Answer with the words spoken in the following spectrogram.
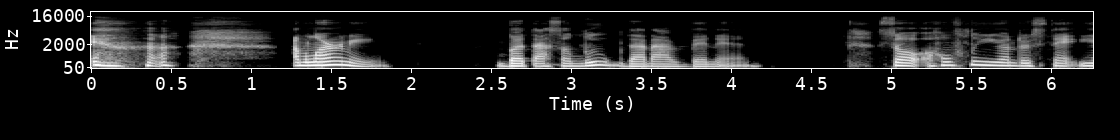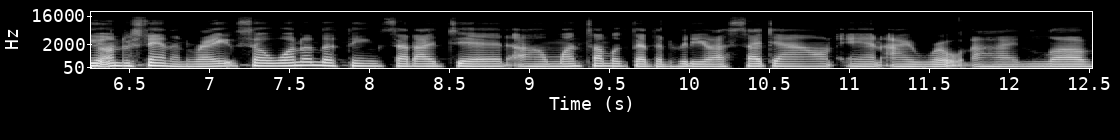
I'm learning, but that's a loop that I've been in. So hopefully you understand you understand that, right? So one of the things that I did um, once I looked at that video, I sat down and I wrote. I love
